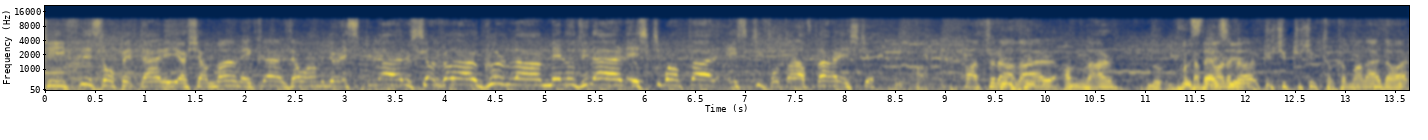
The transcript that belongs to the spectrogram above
keyifli sohbetler, yaşamdan ekler devam ediyor. Espriler, şakalar, gırla, melodiler, eski bantlar, eski fotoğraflar, eski ha- hatıralar, anılar. No, nostalji. arada küçük küçük takılmalar da var.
